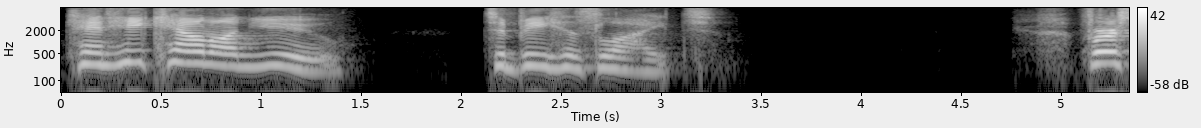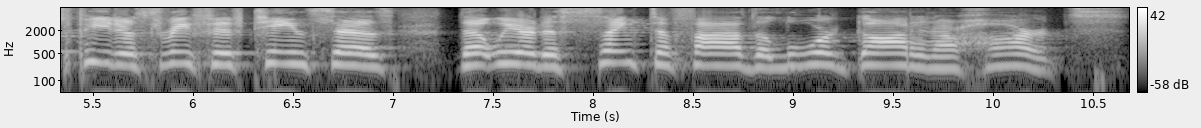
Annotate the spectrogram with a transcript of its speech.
Can He count on you to be His light? 1 Peter 3:15 says that we are to sanctify the Lord God in our hearts.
